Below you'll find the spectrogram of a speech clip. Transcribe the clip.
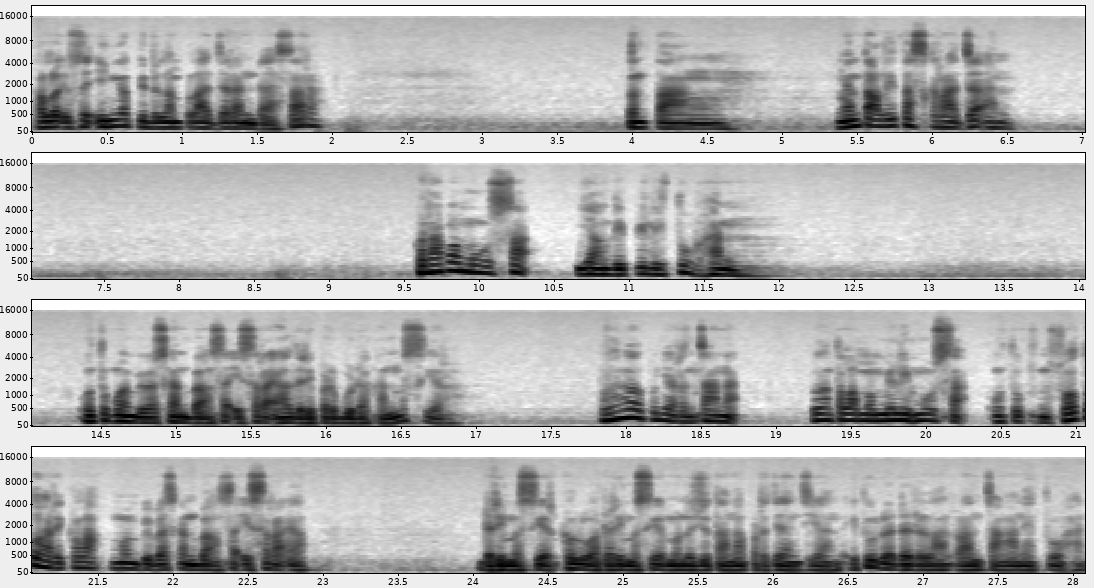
kalau saya ingat di dalam pelajaran dasar tentang mentalitas kerajaan, Kenapa Musa yang dipilih Tuhan untuk membebaskan bangsa Israel dari perbudakan Mesir? Tuhan tidak punya rencana. Tuhan telah memilih Musa untuk suatu hari kelak membebaskan bangsa Israel dari Mesir, keluar dari Mesir menuju tanah perjanjian. Itu sudah ada dalam rancangannya Tuhan.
